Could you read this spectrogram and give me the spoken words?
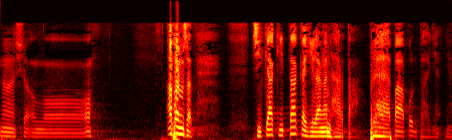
Masya Allah. Apa Ustaz? Jika kita kehilangan harta, berapapun banyaknya,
